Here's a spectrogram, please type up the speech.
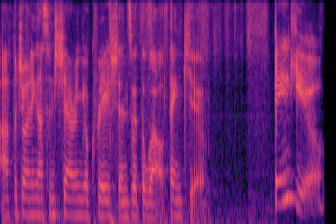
uh, for joining us and sharing your creations with the world. Thank you. Thank you.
